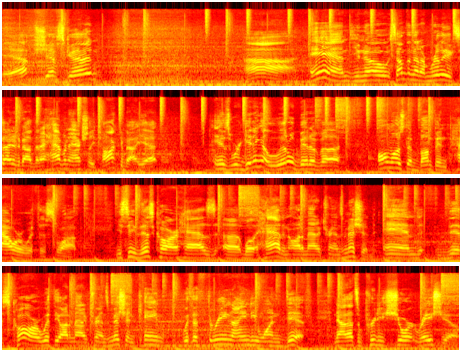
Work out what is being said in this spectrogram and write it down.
Yep, shifts good. Ah, and you know, something that I'm really excited about that I haven't actually talked about yet is we're getting a little bit of a, almost a bump in power with this swap. You see, this car has, uh, well, it had an automatic transmission, and this car with the automatic transmission came with a 391 diff. Now that's a pretty short ratio.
